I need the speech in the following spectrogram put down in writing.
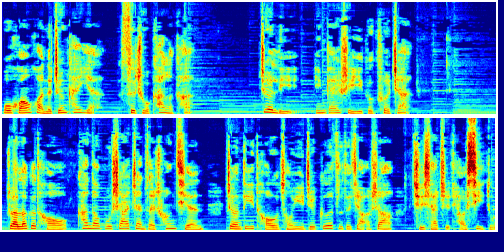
我缓缓地睁开眼，四处看了看，这里应该是一个客栈。转了个头，看到布莎站在窗前，正低头从一只鸽子的脚上取下纸条细读。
